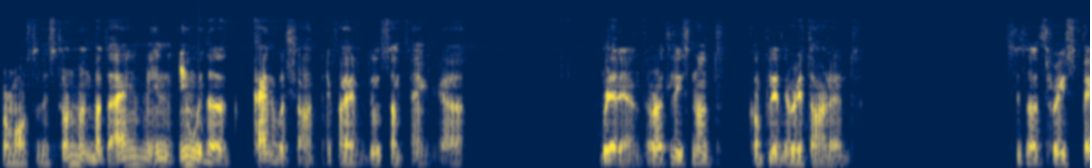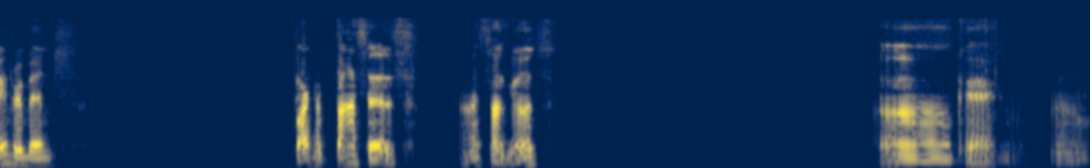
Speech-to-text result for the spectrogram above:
for most of this tournament, but I'm in, in with a kind of a shot if I do something uh, brilliant, or at least not completely retarded. This is a three spade ribbons. Partner passes. Oh, that's not good. Uh, okay. We're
